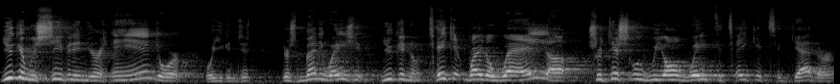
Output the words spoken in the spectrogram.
You can receive it in your hand or, or you can just there's many ways you, you can take it right away. Uh, traditionally, we all wait to take it together.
